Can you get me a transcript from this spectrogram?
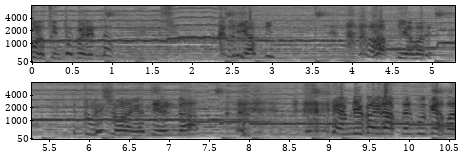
কোনো চিন্তা করেন না। খালি আপনি আপনি আবার দূরে সরাইয়া দিয়েন না। এমনি কইরা আপনার বুকে আমার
